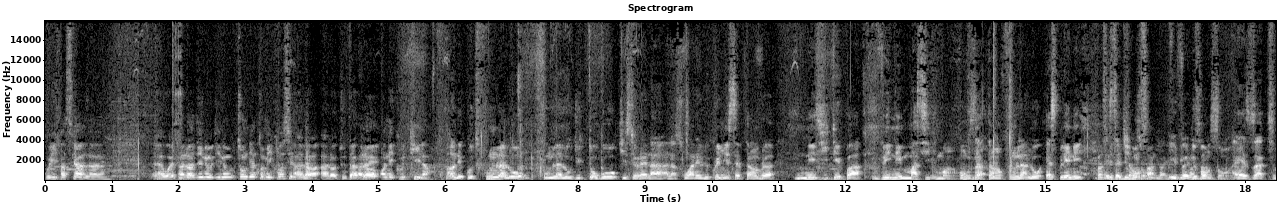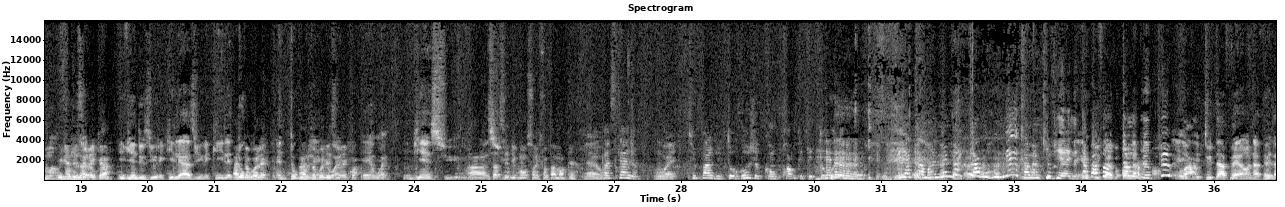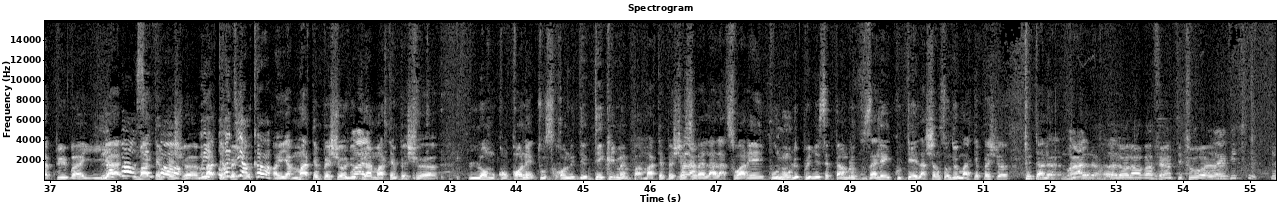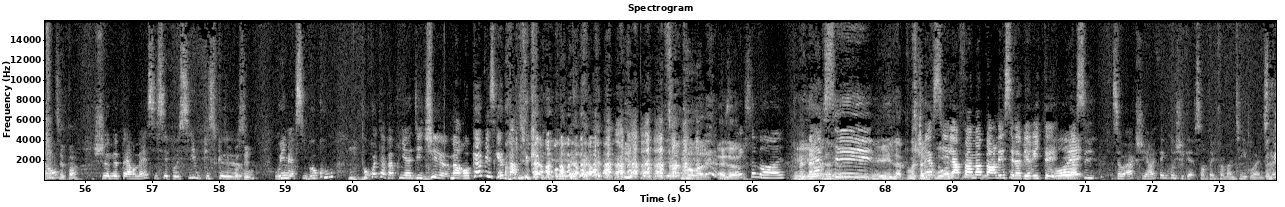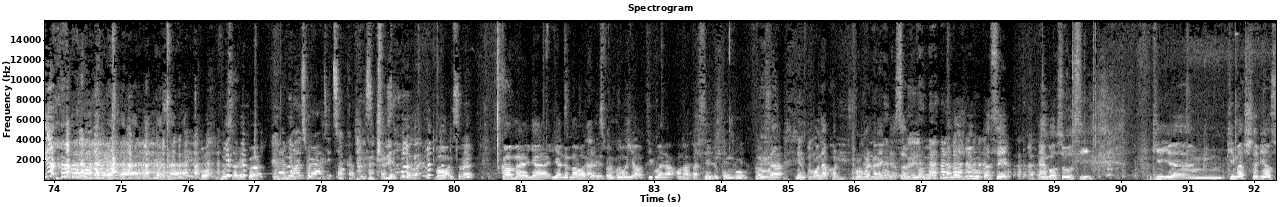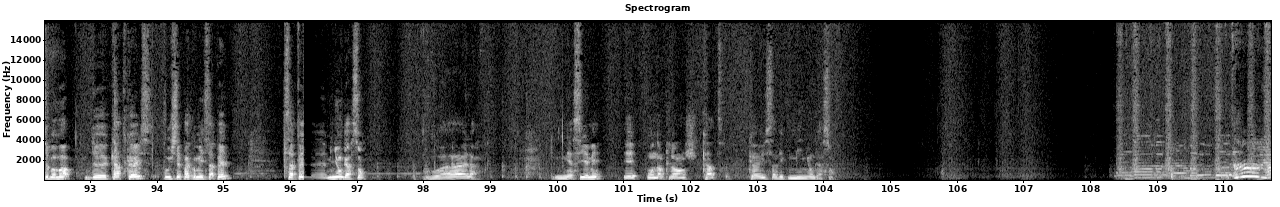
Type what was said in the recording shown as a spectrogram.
Oui, Pascal. Ah ouais, tout à- alors dis-nous, dis-nous, tourne bien ton micro s'il te plaît. Alors, tout à fait. Alors, on écoute qui là On écoute Fumlalo, Fumlalo du Togo qui serait là à la soirée le 1er septembre. N'hésitez pas, venez massivement. On vous attend, Fumlalo, Esplanade. Parce Et fait cette du bon son, là. Il fait du bon son, exactement. Il vient de. Zurich, hein Il vient de Zurich, il est à Zurich, il est Un Togo- Togolais. Un Togolais. Un Togolais ouais. zurichois. Eh ouais, bien sûr. Ah, bien ça c'est du bon son, il faut pas manquer. Ah ouais. Pascal, Ouais. tu parles du Togo, je comprends que tu es togolais. Mais il y a quand même des Camerounais quand même qui viennent. T'as pas fait autant a- de pub, quoi. et- et tout à fait, on a fait la pub. Il y a Martin. Pêcheur. Oui, Martin redis Pêcheur. encore. Ah, Il y a Martin Pêcheur, le Voilà. grand Martin Pêcheur. L'homme qu'on connaît tous, qu'on ne dé- décrit même pas. Martin Pêcheur Voilà. sera là la soirée. Pour nous, le 1er septembre, vous allez écouter la chanson de Martin Pêcheur tout à l'heure. Tout à l'heure. Alors là, on va faire un petit tour. euh, Ouais, vite. Je Non. ne sais pas. Je me permets, si c'est possible, puisque... C'est possible Oui, merci beaucoup. Pourquoi t'as pas pris un DJ euh, marocain puisqu'elle part du Cameroun Merci et la prochaine Merci, fois. la femme a parlé, c'est la vérité. Ouais. Merci. So actually, I think we should get something from Antigua instead. Bon, vous savez quoi? And once we're at it, soccer, please. Bon, comme euh, il y, a- il y a le Maroc, il y a le Togo, il y a Antigua là, on va passer le Congo. Comme ça, on n'a pas de problème avec personne. Alors je vais vous passer un morceau aussi qui, euh, qui marche très bien en ce moment, de Cat Coys, ou je sais pas comment il s'appelle. Il s'appelle euh, Mignon Garçon. Voilà. Merci Aimé. Et on enclenche 4 Coys avec Mignon Garçon. Ah,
